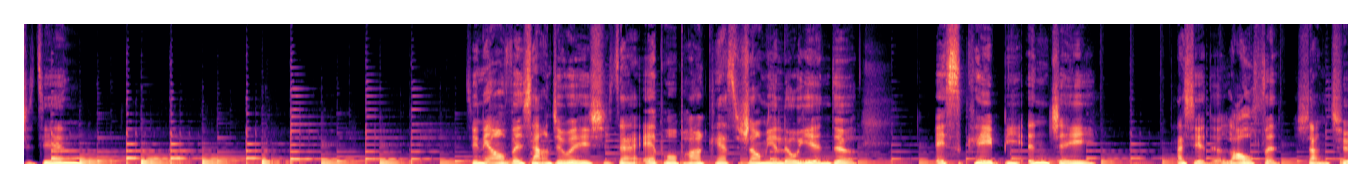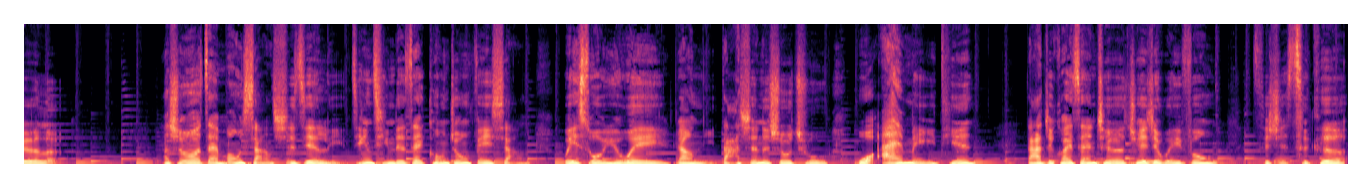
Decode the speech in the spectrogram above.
时间。今天要分享这位是在 Apple Podcast 上面留言的 SKBNJ，他写的老粉上车了。他说，在梦想世界里尽情的在空中飞翔，为所欲为，让你大声的说出“我爱每一天”。搭着快餐车，吹着微风，此时此刻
